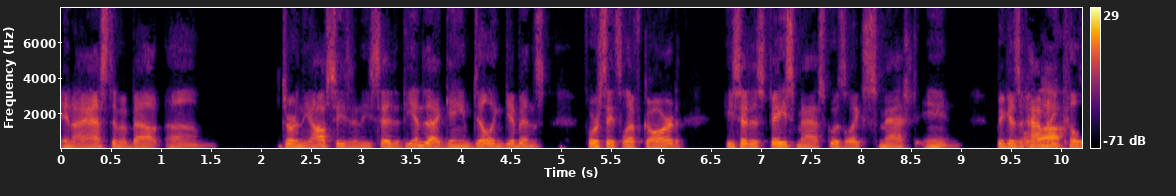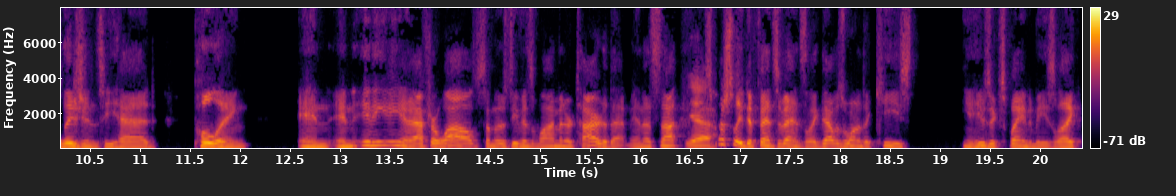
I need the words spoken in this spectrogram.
and I asked him about um, during the offseason. He said at the end of that game, Dillan Gibbons, Florida State's left guard he said his face mask was like smashed in because of oh, how wow. many collisions he had pulling and and, and he, you know after a while some of those defensive linemen are tired of that man. That's not yeah. especially defensive ends. Like that was one of the keys you know he was explaining to me he's like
